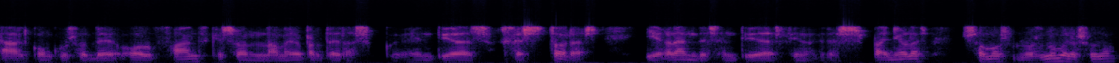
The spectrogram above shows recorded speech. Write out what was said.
al concurso de All Funds, que son la mayor parte de las entidades gestoras y grandes entidades financieras españolas, somos los números uno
